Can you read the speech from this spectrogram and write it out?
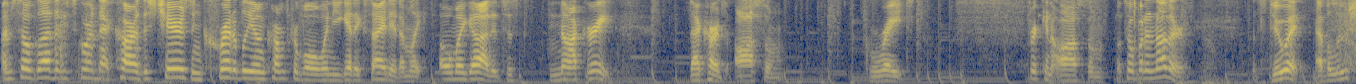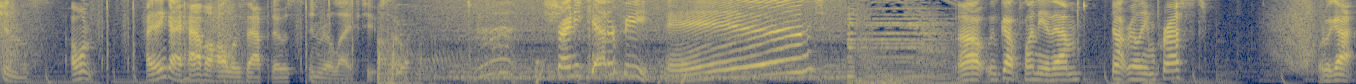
I'm so glad that we scored that card. This chair is incredibly uncomfortable when you get excited. I'm like, oh my god, it's just not great. That card's awesome. Great. Freaking awesome. Let's open another. Let's do it. Evolutions. I want... I think I have a Hollow Zapdos in real life too, so... Shiny Caterpie! And... Uh, we've got plenty of them. Not really impressed. What do we got?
